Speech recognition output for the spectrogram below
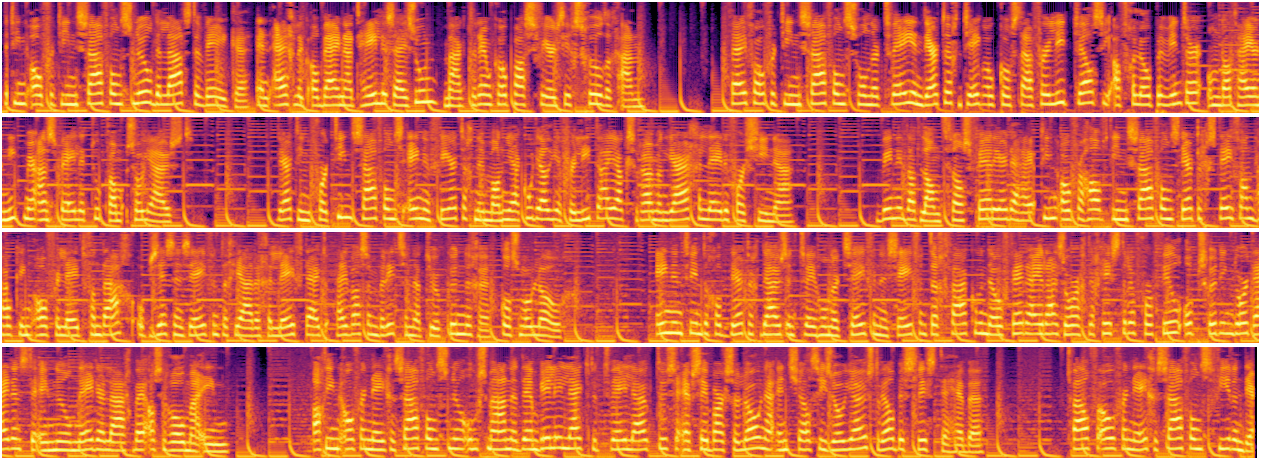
10 over 10 s'avonds 0 de laatste weken, en eigenlijk al bijna het hele seizoen, maakt Remco Pasveer zich schuldig aan. 5 over 10 s'avonds 132 Diego Costa verliet Chelsea afgelopen winter, omdat hij er niet meer aan spelen toekwam, zojuist. 13 voor 10 s'avonds 41 Nemanja Koudelje verliet Ajax ruim een jaar geleden voor China. Binnen dat land transfereerde hij 10 over half 10 s'avonds 30 Stefan Hawking overleed vandaag op 76-jarige leeftijd. Hij was een Britse natuurkundige, kosmoloog. 21 op 30.277 Facundo Ferreira zorgde gisteren voor veel opschudding door tijdens de 1-0 nederlaag bij AS Roma in. 18 over 9 s'avonds 0 Ousmane Dembele lijkt de tweeluik tussen FC Barcelona en Chelsea zojuist wel beslist te hebben. 12 over 9 s'avonds 34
